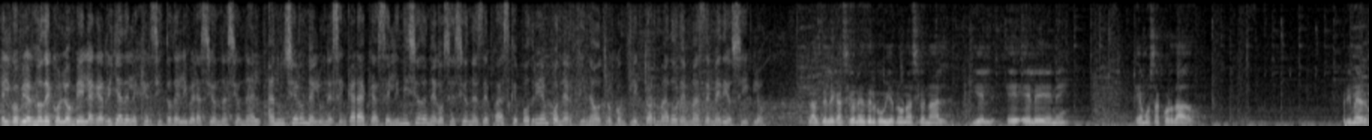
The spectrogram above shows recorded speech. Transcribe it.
El gobierno de Colombia y la guerrilla del Ejército de Liberación Nacional anunciaron el lunes en Caracas el inicio de negociaciones de paz que podrían poner fin a otro conflicto armado de más de medio siglo. Las delegaciones del Gobierno Nacional y el ELN hemos acordado Primero,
